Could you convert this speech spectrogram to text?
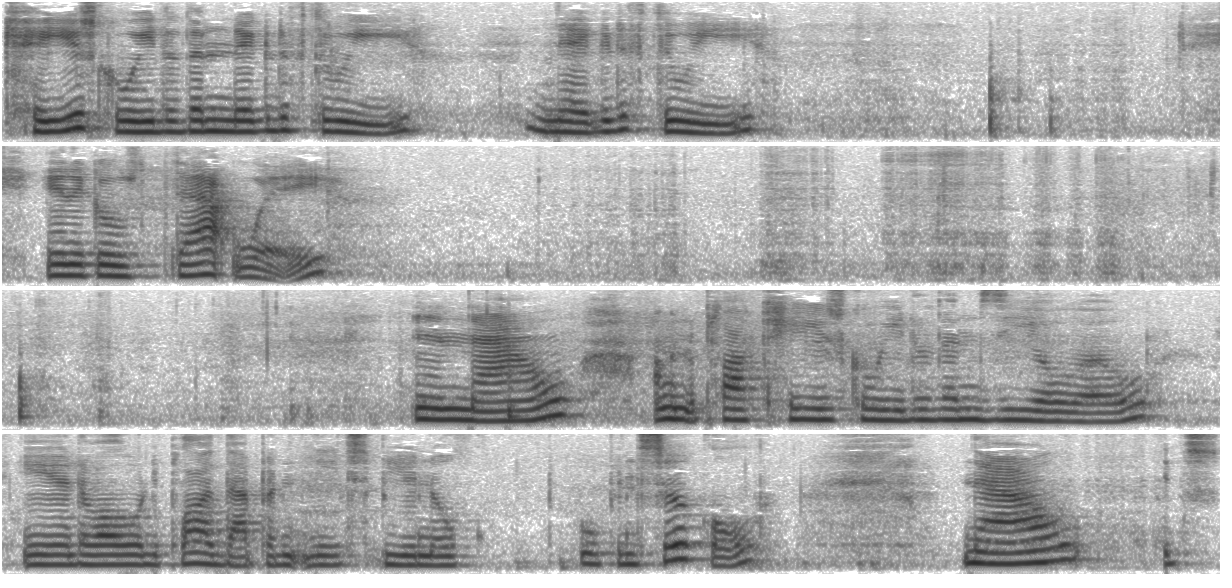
k is greater than negative 3. Negative 3. And it goes that way. And now, I'm going to plot k is greater than 0. And I've already plotted that, but it needs to be an open circle. Now, it's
